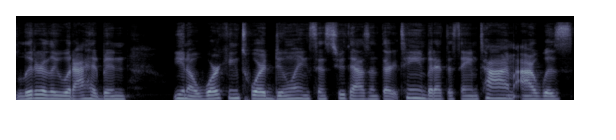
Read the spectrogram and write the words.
literally what I had been, you know, working toward doing since 2013. But at the same time, I was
